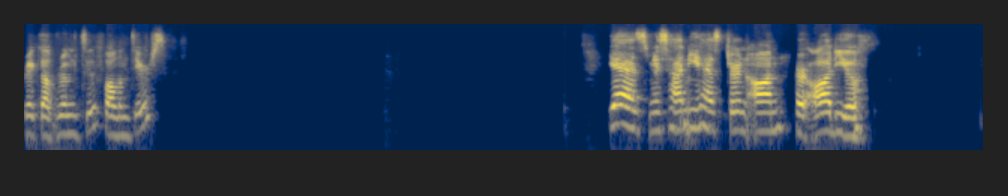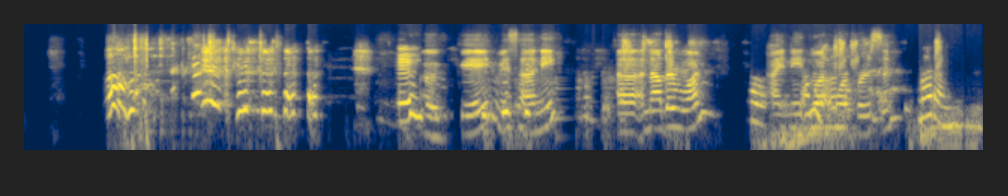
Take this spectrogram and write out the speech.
breakout room two, volunteers? Yes, Miss Honey has turned on her audio. Okay, Miss Honey. Uh, another one. I need one more person. Barang.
